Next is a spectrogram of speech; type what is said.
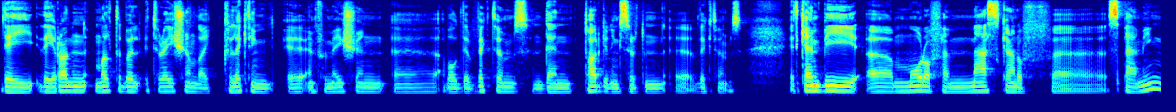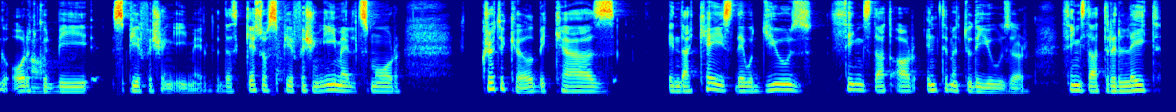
they they run multiple iteration like collecting uh, information uh, about their victims and then targeting certain uh, victims it can be uh, more of a mass kind of uh, spamming or it oh. could be spear phishing email in the case of spear phishing email it's more critical because in that case they would use things that are intimate to the user things that relate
